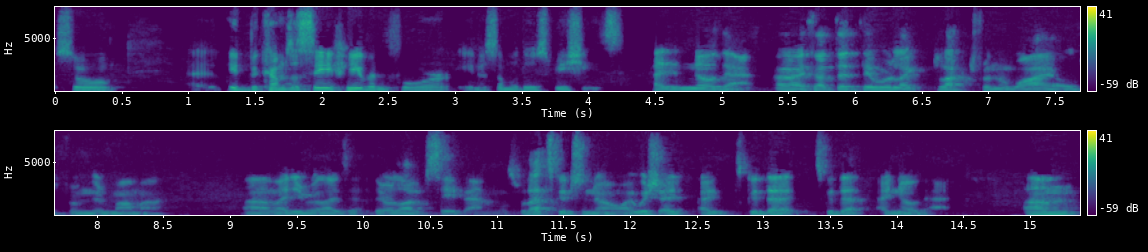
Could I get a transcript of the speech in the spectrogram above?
So it becomes a safe haven for you know some of those species. I didn't know that. Uh, I thought that they were like plucked from the wild from their mama. Um, I didn't realize that there are a lot of safe animals. Well, that's good to know. I wish I. I it's good that it's good that I know that. Um,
